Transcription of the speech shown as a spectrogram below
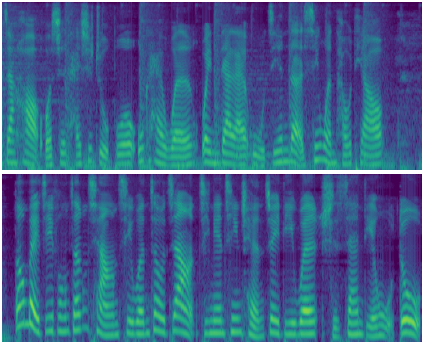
家好，我是台视主播吴凯文，为您带来午间的新闻头条。东北季风增强，气温骤降，今天清晨最低温十三点五度。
